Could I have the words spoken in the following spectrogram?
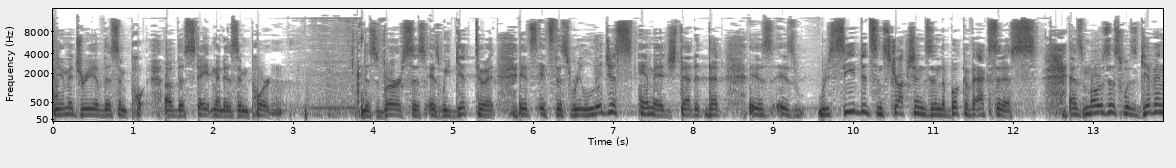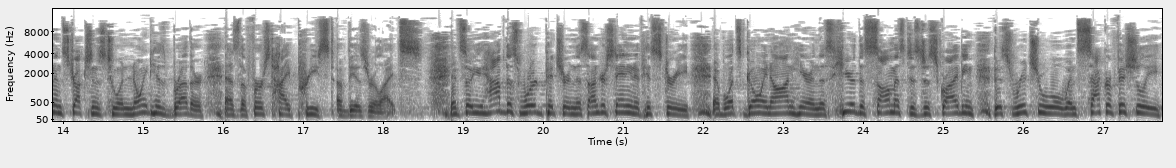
The imagery of this, of this statement is important this verse as, as we get to it it's it's this religious image that that is is received its instructions in the book of exodus. As moses was given instructions to anoint his brother as the first high priest of the israelites. And so you have this word picture and this understanding of history of what's going on here. And this here the psalmist is describing this ritual when sacrificially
